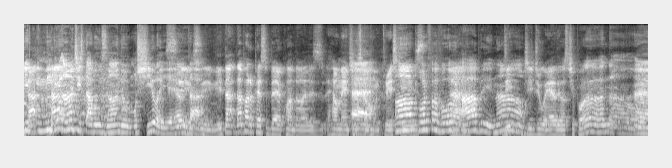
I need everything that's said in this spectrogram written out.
E, Dá- ninguém dá- antes estava usando mochila e ele Sim, tá. sim. E dá, dá para perceber quando eles realmente É. estão tristes. Ah, por favor, É. abre, não. De, de joelhos, tipo, ah, não, eu É.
